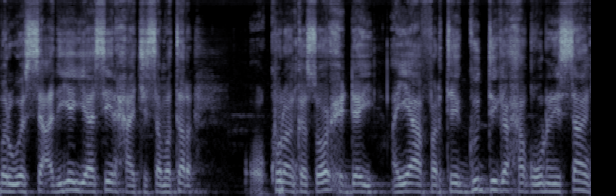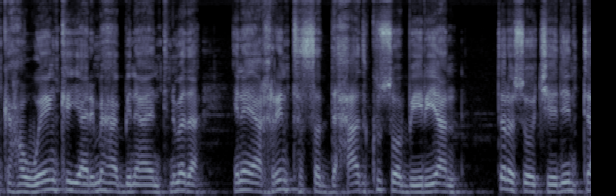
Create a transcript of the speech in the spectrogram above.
marwe sacdiye yaasiin xaaji samatar oo kulanka soo xidhay ayaa fartay guddiga xuquuqlisaanka haweenka iyo arrimaha bini'aadantinimada inay akhrinta saddexaad ku soo biiriyaan tala soo jeedinta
